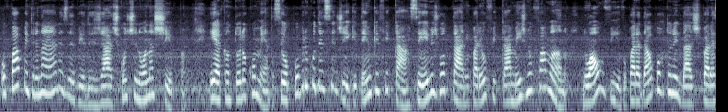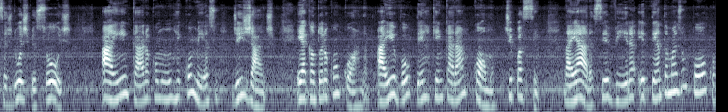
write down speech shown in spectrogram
O papo entre Nayara Azevedo e Jade continua na xepa. E a cantora comenta: se o público decidir que tenho que ficar, se eles votarem para eu ficar, mesmo eu falando no ao vivo, para dar oportunidades para essas duas pessoas aí encara como um recomeço, diz Jade. E a cantora concorda. Aí vou ter que encarar como? Tipo assim. Nayara se vira e tenta mais um pouco.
